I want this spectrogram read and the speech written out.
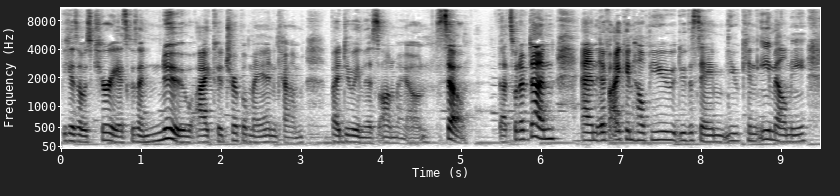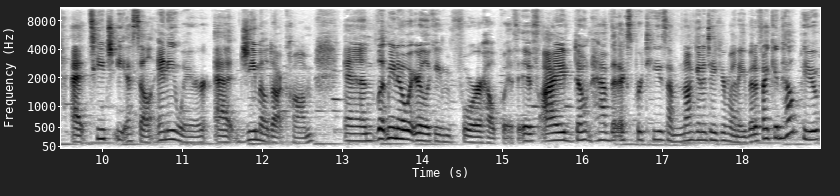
because I was curious because I knew I could triple my income by doing this on my own. So that's what I've done. And if I can help you do the same, you can email me at teacheSLanywhere at gmail.com and let me know what you're looking for help with. If I don't have that expertise, I'm not gonna take your money, but if I can help you,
